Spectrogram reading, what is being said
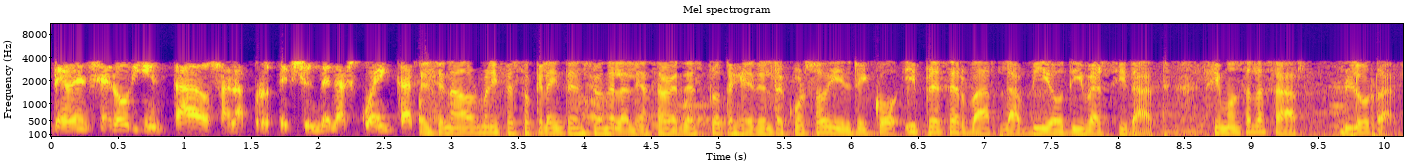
deben ser orientados a la protección de las cuencas. El senador manifestó que la intención de la Alianza Verde es proteger el recurso hídrico y preservar la biodiversidad. Simón Salazar, Blue Radio.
